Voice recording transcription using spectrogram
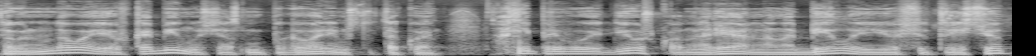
Я говорю, ну давай ее в кабину, сейчас мы поговорим, что такое. Они приводят девушку, она реально, она белая, ее все трясет.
